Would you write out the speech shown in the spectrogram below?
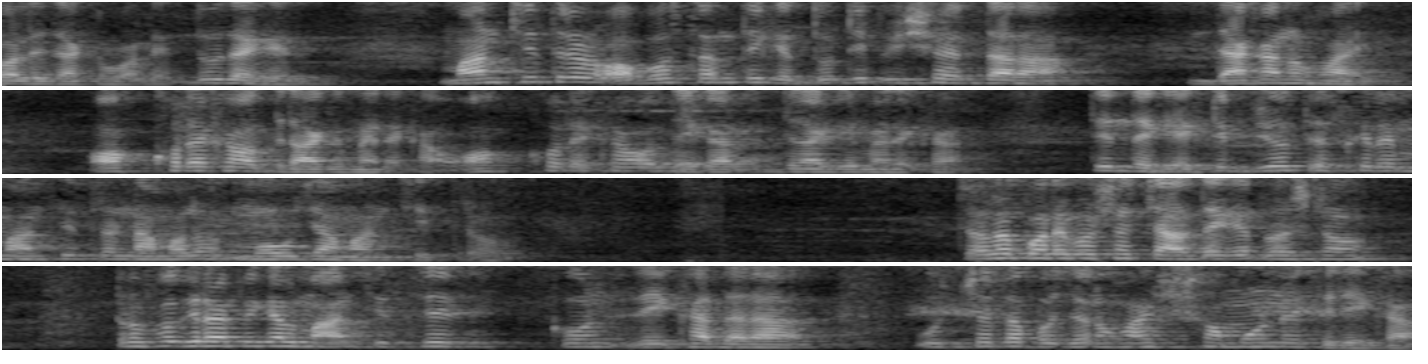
বলে যাকে বলে। দু দেখেন, মানচিত্রের অবস্থান থেকে দুটি বিষয়ের দ্বারা দেখানো হয়, অক্ষরেখা ও দ্রাগিমা রেখা অক্ষরেখা ও দ্রাগিমা রেখা তিন দেখে একটি বৃহৎ স্কেলের মানচিত্র নাম হলো মৌজা মানচিত্র। চলো পরে প্রশ্ন, চার দেখে প্রশ্ন। ট্রোফোগ্রাফিক্যাল মানচিত্রের কোন রেখা দ্বারা উচ্চতা বোঝানো হয়? সমোন্নতি রেখা।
